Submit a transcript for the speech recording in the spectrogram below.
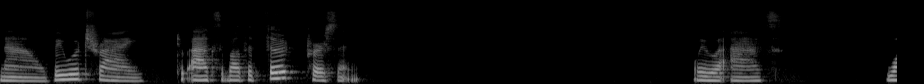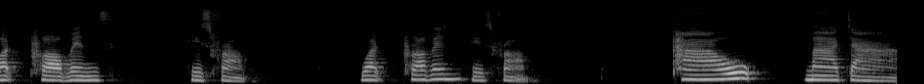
Now we will try to ask about the third person. We will ask what province he's from. What province he's from. เขามาจาก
